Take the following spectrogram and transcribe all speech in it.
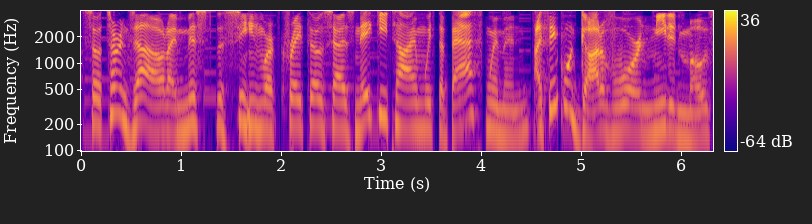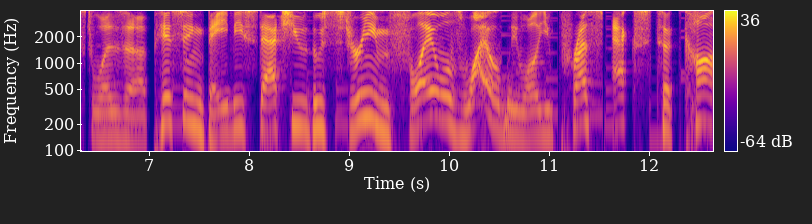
So it turns out I missed the scene where Kratos has naked time with the bath women. I think what God of War needed most was a pissing baby statue whose stream flails wildly while you press X to come.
